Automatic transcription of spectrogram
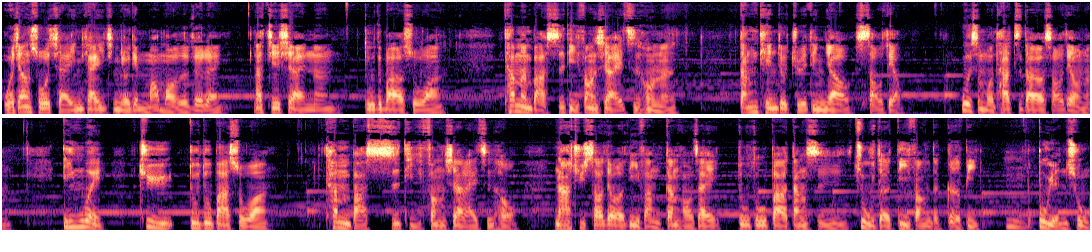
我这样说起来应该已经有点毛毛了，对不对？那接下来呢，嘟嘟爸爸说啊，他们把尸体放下来之后呢，当天就决定要烧掉。为什么他知道要烧掉呢？因为据嘟嘟爸说啊，他们把尸体放下来之后，拿去烧掉的地方刚好在嘟嘟爸当时住的地方的隔壁。嗯不远处，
